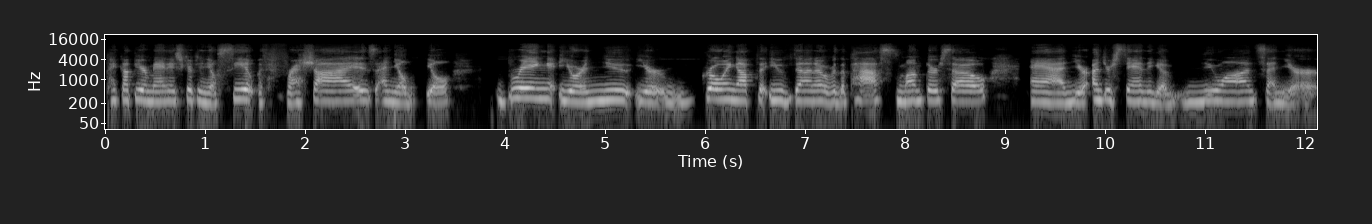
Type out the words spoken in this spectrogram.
pick up your manuscript and you'll see it with fresh eyes and you'll you'll bring your new your growing up that you've done over the past month or so and your understanding of nuance and your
